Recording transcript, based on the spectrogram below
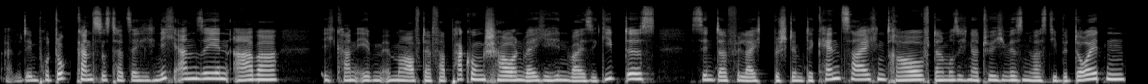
Also dem Produkt kannst du es tatsächlich nicht ansehen, aber ich kann eben immer auf der Verpackung schauen, welche Hinweise gibt es. Sind da vielleicht bestimmte Kennzeichen drauf? Dann muss ich natürlich wissen, was die bedeuten.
